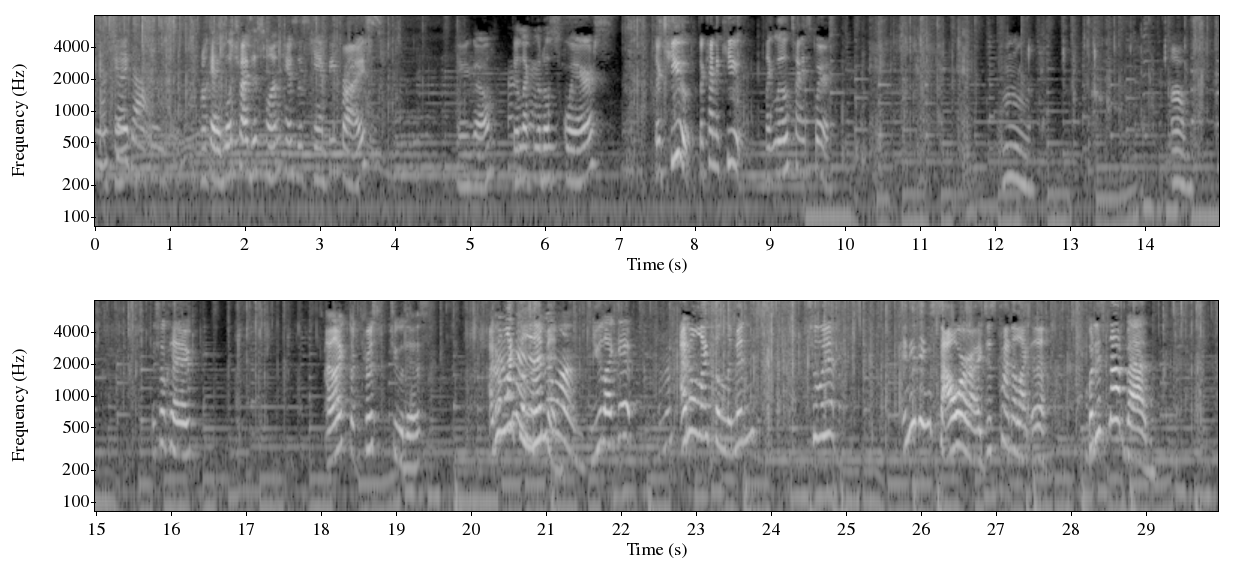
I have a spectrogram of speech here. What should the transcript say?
Let's Okay. try that one. Okay, we'll try this one. Here's the scampi fries. There you go. They're like little squares. They're cute. They're kind of cute. Like little tiny squares. Mmm. Um, it's okay. I like the crisp to this. I don't I like the lemon. one. You like it? Mhm. I don't like the lemon to it. Anything sour, I just kind of like, ugh. But it's not bad.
